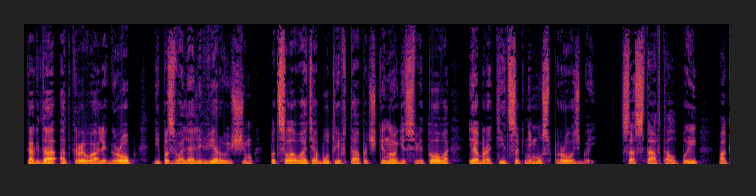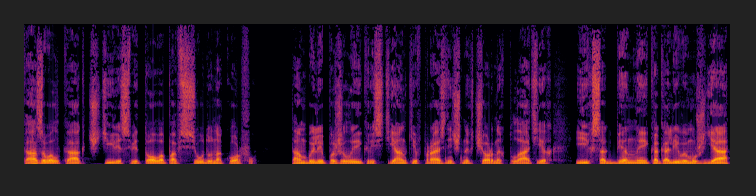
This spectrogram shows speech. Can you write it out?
когда открывали гроб и позволяли верующим поцеловать обутые в тапочки ноги святого и обратиться к нему с просьбой. Состав толпы показывал, как чтили святого повсюду на Корфу. Там были пожилые крестьянки в праздничных черных платьях и их согбенные, как оливы, мужья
